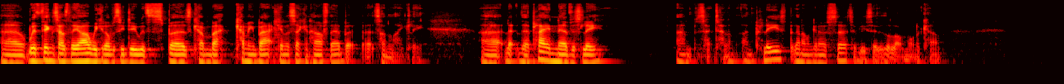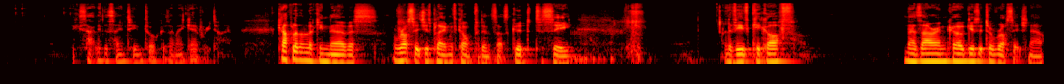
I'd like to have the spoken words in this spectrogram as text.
Uh, with things as they are, we could obviously do with Spurs come back, coming back in the second half there, but that's unlikely. Uh, they're playing nervously. Um, so tell them I'm pleased, but then I'm going to assertively say there's a lot more to come. Exactly the same team talk as I make every time. A couple of them looking nervous. Rosic is playing with confidence. That's good to see. Lviv kick off. Nazarenko gives it to Rosic now.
